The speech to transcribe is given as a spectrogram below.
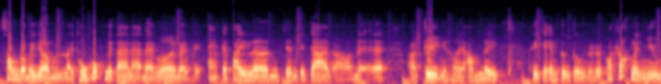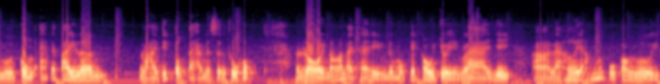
Xong rồi bây giờ mình lại thu hút người ta là bạn ơi bạn hãy áp cái tay lên trên cái chai đó để uh, truyền cái hơi ấm đi. Thì các em tưởng tượng nó có rất là nhiều người cùng áp cái tay lên lại tiếp tục tạo nên sự thu hút. Rồi nó lại thể hiện được một cái câu chuyện là cái gì? À, là hơi ấm của con người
